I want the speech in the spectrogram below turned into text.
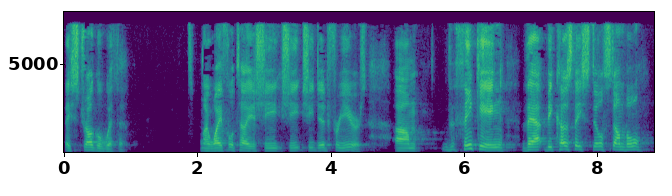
They struggle with it. My wife will tell you she she she did for years. Um, thinking that because they still stumble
